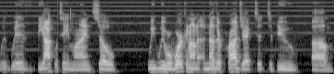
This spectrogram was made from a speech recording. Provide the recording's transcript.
with, with the Aquitaine line. So we, we were working on another project to, to do um,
